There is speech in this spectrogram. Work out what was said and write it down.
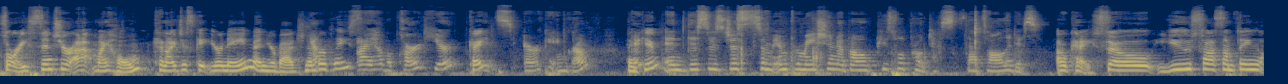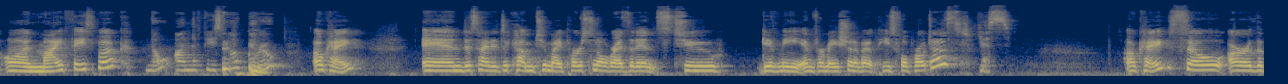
Sorry, since you're at my home, can I just get your name and your badge number, please? I have a card here. 'Kay. It's Erica Ingram. Thank Okay, you. And this is just some information about peaceful protests. That's all it is. Okay, so you saw something on my Facebook, No, on the Facebook group. okay, and decided to come to my personal residence to give me information about peaceful protest? Yes. Okay, so are the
